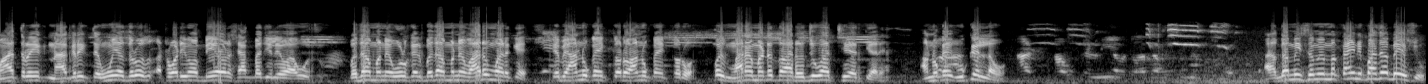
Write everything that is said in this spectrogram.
માત્ર એક નાગરિક છે. હું દરરોજ અઠવાડિયામાં બે વાર શાકભાજી લેવા આવું છું. બધા મને ઓળખે બધા મને વારંવાર કહે કે ભાઈ આનું કંઈક કરો આનું કંઈક કરો. પણ મારા માટે તો આ રજૂઆત છે અત્યારે. આનો કંઈક ઉકેલ લાવો. આગામી સમયમાં કાંઈ નહીં પાછા બેસું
